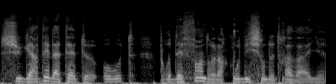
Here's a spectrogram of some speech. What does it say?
su garder la tête haute pour défendre leurs conditions de travail.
